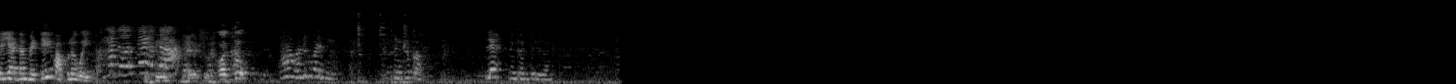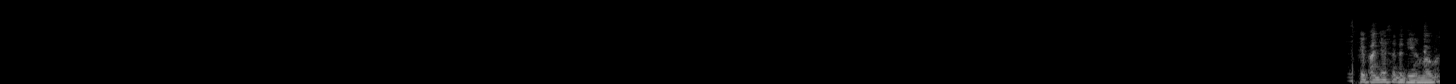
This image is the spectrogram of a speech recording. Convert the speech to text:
చెయ్యి అడ్డం పెట్టి పప్పులో పోయి? వద్దు. పని చేస్తుంటే దీని బాబు.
